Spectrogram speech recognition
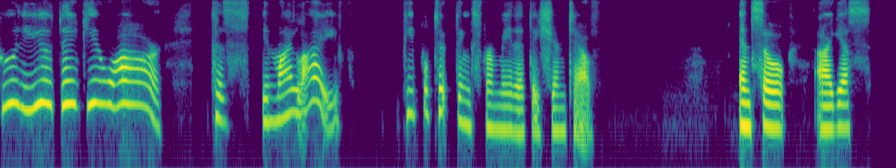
Who do you think you are? Because in my life people took things from me that they shouldn't have. And so i guess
